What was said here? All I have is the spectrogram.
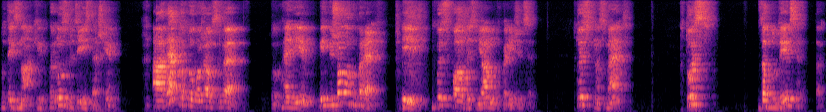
до тих знаків, вернувся до цієї стежки, а дехто, хто вважав себе генієм, він пішов навпоперек. І хтось впав десь в яму, покалічився, хтось на смерть, хтось заблудився, так,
